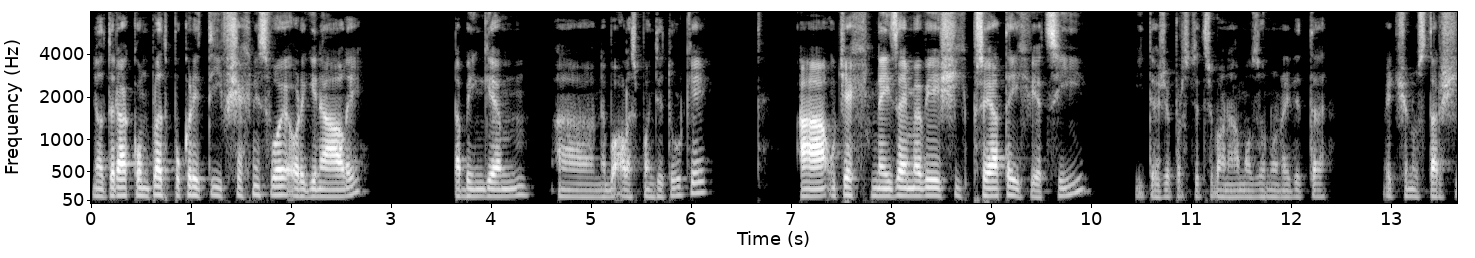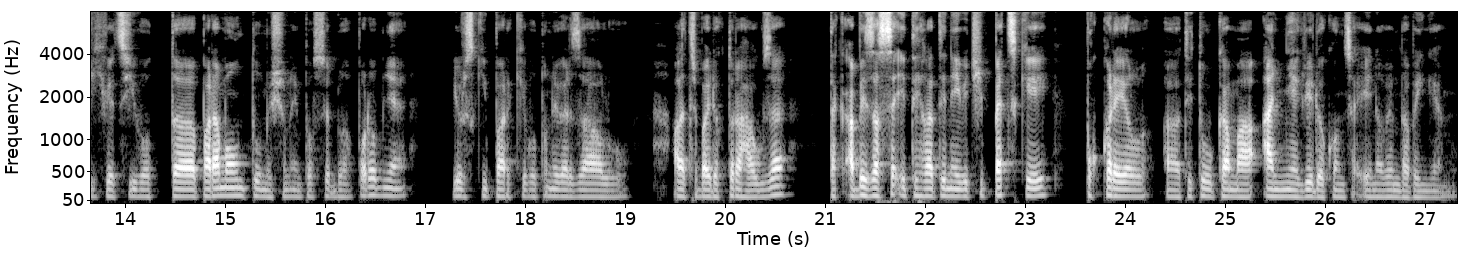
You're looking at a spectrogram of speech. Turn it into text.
měl teda komplet pokrytý všechny svoje originály dubbingem eh, nebo alespoň titulky. A u těch nejzajímavějších přejatých věcí, víte, že prostě třeba na Amazonu najdete většinu starších věcí od eh, Paramountu, Mission Impossible a podobně, Jurský parky od Univerzálu, ale třeba i doktora House, tak aby zase i tyhle ty největší pecky pokryl uh, titulkama a někdy dokonce i novým dubbingem.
